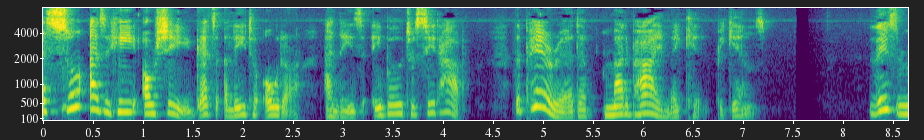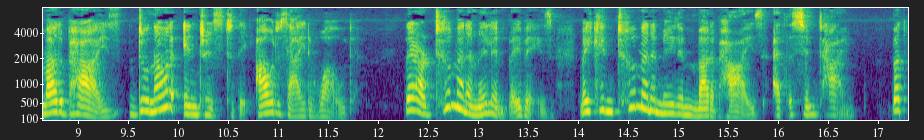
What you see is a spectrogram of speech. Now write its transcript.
As soon as he or she gets a little older and is able to sit up, the period of mud pie making begins. These mud pies do not interest the outside world. There are too many million babies making too many million mud pies at the same time, but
